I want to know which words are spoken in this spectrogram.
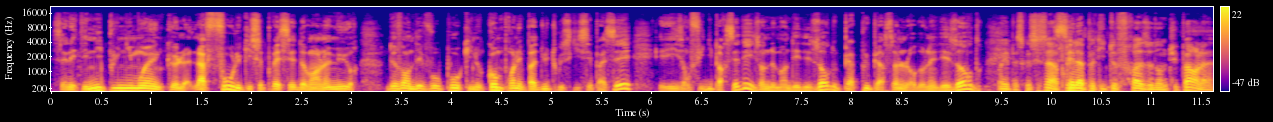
ça n'était ni plus ni moins que la, foule qui se pressait devant le mur, devant des Vopos qui ne comprenaient pas du tout ce qui s'est passé, et ils ont fini par céder. Ils ont demandé des ordres, plus personne ne leur donnait des ordres. Oui, parce que c'est ça. Après la petite phrase dont tu parles,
